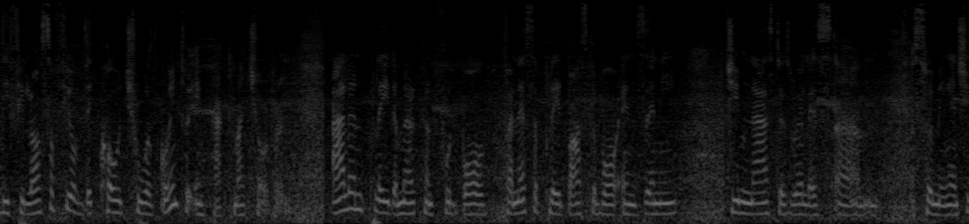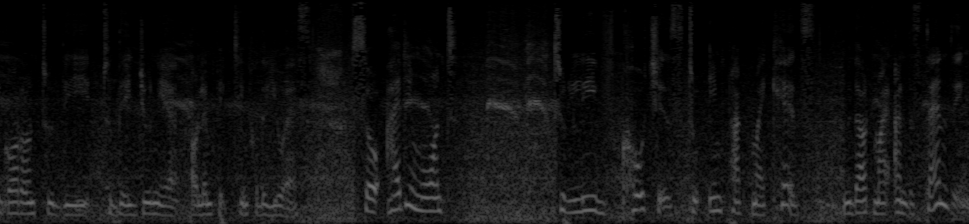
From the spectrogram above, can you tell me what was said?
the philosophy of the coach who was going to impact my children. Alan played American football, Vanessa played basketball, and Zenny gymnast as well as um, swimming, and she got on to the to the junior Olympic team for the U.S. So I didn't want to leave coaches to impact my kids without my understanding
